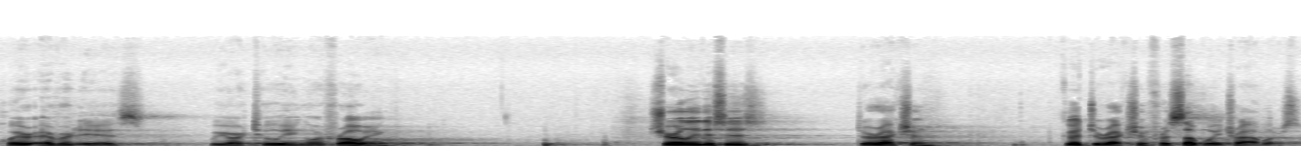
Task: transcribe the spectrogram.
wherever it is we are toing or froing. Surely this is direction, good direction for subway travelers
